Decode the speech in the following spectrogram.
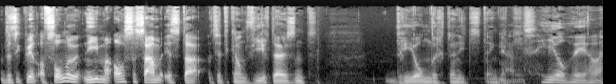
Dus ik weet afzonderlijk niet, maar alles samen is dat, zit ik aan 4300 en iets, denk ik. Ja, dat is heel veel. hè.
